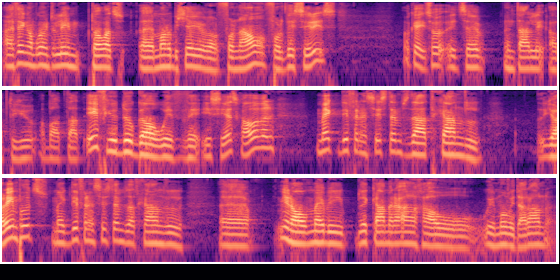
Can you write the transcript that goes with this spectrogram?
I think I'm going to lean towards uh, mono behavior for now for this series. Okay, so it's uh, entirely up to you about that. If you do go with the ECS, however, make different systems that handle your inputs, make different systems that handle, uh, you know, maybe the camera, how we move it around,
